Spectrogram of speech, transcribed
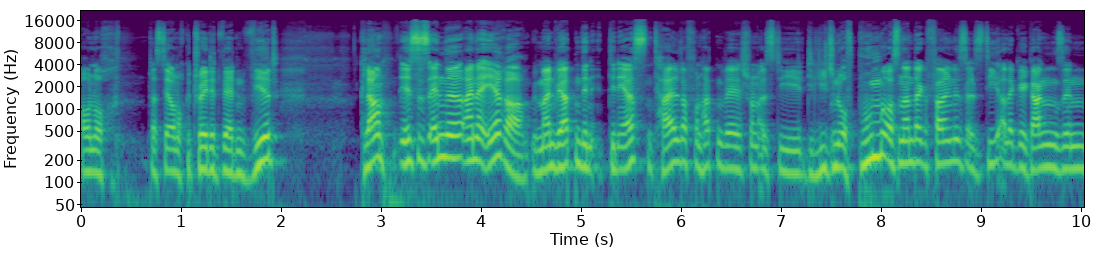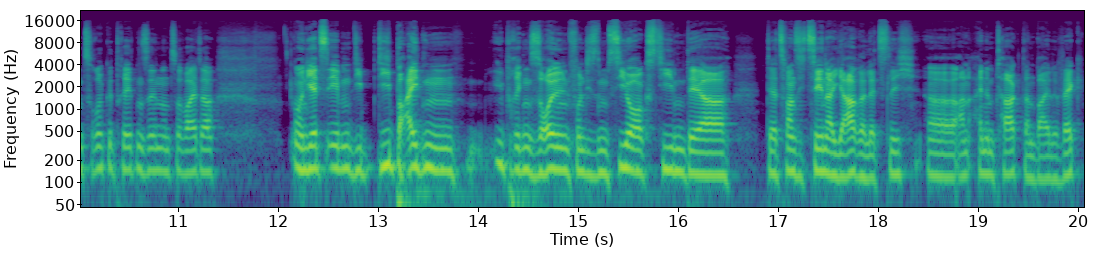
auch noch, dass der auch noch getradet werden wird. Klar, ist das Ende einer Ära. Ich meine, wir hatten den, den ersten Teil davon hatten wir ja schon, als die, die Legion of Boom auseinandergefallen ist, als die alle gegangen sind, zurückgetreten sind und so weiter. Und jetzt eben die, die beiden übrigen Säulen von diesem Seahawks-Team der, der 2010er Jahre letztlich äh, an einem Tag dann beide weg.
